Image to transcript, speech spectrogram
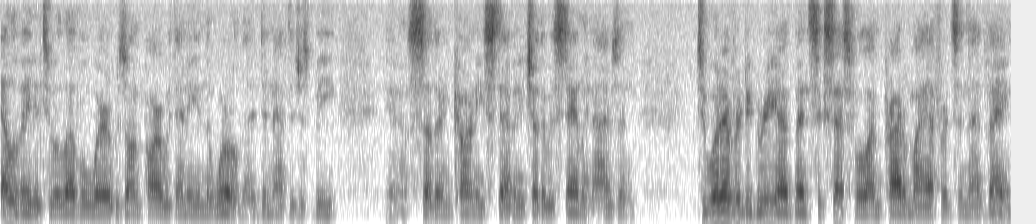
elevate it to a level where it was on par with any in the world, and it didn't have to just be, you know, Southern carnies stabbing each other with Stanley knives. And to whatever degree I've been successful, I'm proud of my efforts in that vein.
